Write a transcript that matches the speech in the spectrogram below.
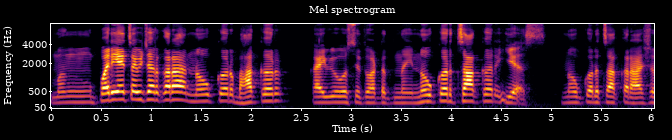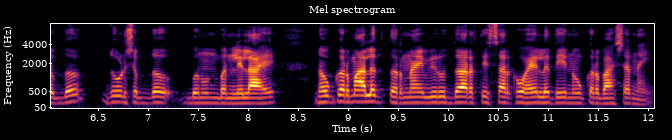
मग पर्यायाचा विचार करा. नौकर भाकर काही व्यवस्थित वाटत नाही. नौकर चाकर यस. नौकर चाकर हा शब्द जोड शब्द बनून बनलेला आहे. नौकर मालक तर नाही विरुद्ध अर्थीसारखं व्हायला ते नौकर भाषा नाही.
